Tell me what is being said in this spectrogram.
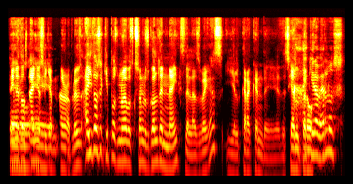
Tiene dos años y ya eh, pasaron a playoffs. Hay dos equipos nuevos que son los Golden Knights de Las Vegas y el Kraken de, de Seattle. ay, pero quiero verlos.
